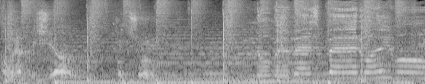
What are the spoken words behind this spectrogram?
a una prisión del sur. No me ves, pero ahí voy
